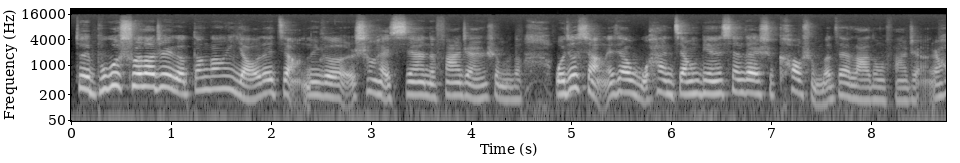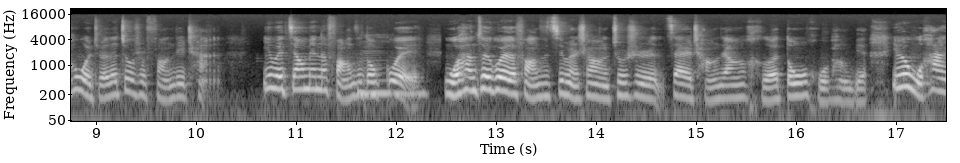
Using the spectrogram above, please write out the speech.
对，不过说到这个，刚刚瑶在讲那个上海西岸的发展什么的，我就想了一下，武汉江边现在是靠什么在拉动发展？然后我觉得就是房地产，因为江边的房子都贵，武汉最贵的房子基本上就是在长江和东湖旁边，因为武汉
